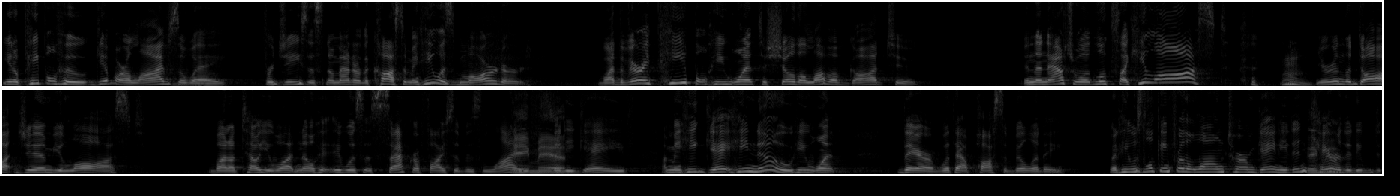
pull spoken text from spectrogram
you know, people who give our lives away for Jesus no matter the cost. I mean, he was martyred by the very people he went to show the love of God to. In the natural, it looks like he lost. Mm. You're in the dot, Jim, you lost. But I'll tell you what, no, it was a sacrifice of his life Amen. that he gave. I mean, he, gave, he knew he went there without possibility. But he was looking for the long term gain. He didn't Amen. care that he would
